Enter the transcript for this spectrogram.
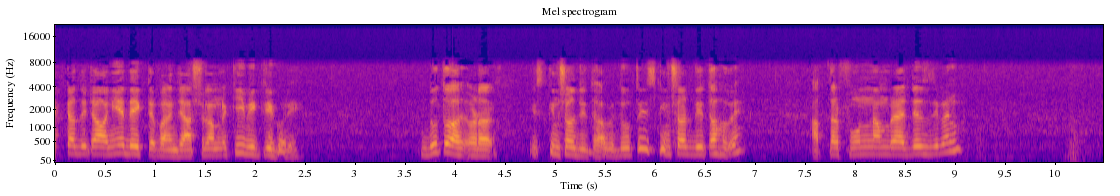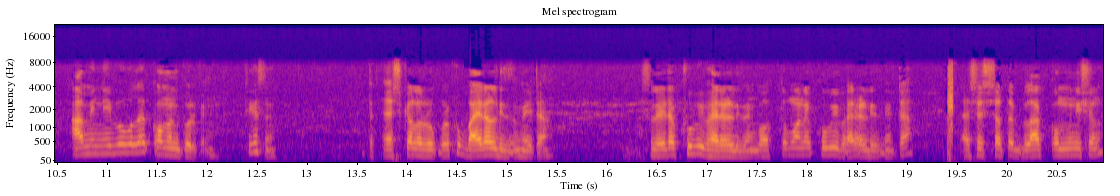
একটা, দুইটা নিয়ে দেখতে পারেন যে আসলে আমরা কি বিক্রি করি। দ্রুত অর্ডার স্ক্রিনশট দিতে হবে, দ্রুত স্ক্রিনশট দিতে হবে। আপনার ফোন নাম্বার অ্যাড্রেস দিবেন, আমি নিব বলে কমেন্ট করবেন, ঠিক আছে? অ্যাশ কালার উপর খুব ভাইরাল ডিজাইন এটা। আসলে এটা খুবই ভাইরাল ডিজাইন বর্তমানে খুবই ভাইরাল ডিজাইন এটা। অ্যাশের সাথে ব্ল্যাক কম্বিনেশন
